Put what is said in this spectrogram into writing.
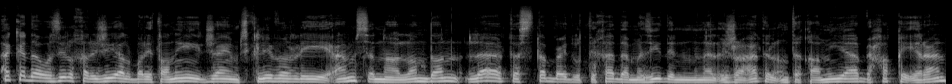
أكد وزير الخارجية البريطاني جيمس كليفرلي أمس أن لندن لا تستبعد اتخاذ مزيد من الإجراءات الانتقامية بحق إيران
